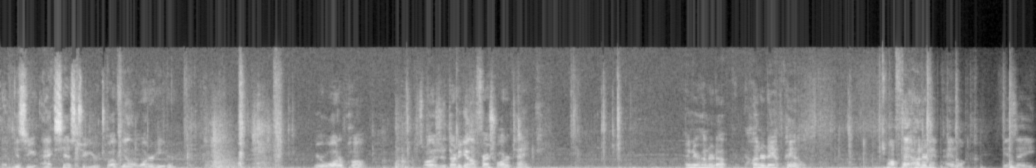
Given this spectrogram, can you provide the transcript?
that gives you access to your 12 gallon water heater, your water pump, as well as your 30 gallon freshwater tank, and your 100 amp, 100 amp panel. Off that 100 amp panel is a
